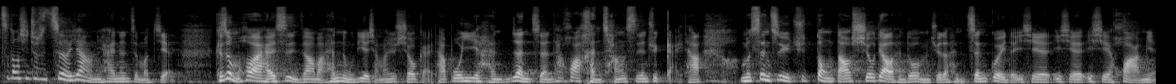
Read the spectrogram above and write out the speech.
这东西就是这样，你还能怎么剪？可是我们后来还是你知道吗？很努力的想办法去修改它。博一很认真，他花很长时间去改它。我们甚至于去动刀修掉了很多我们觉得很珍贵的一些一些一些画面，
